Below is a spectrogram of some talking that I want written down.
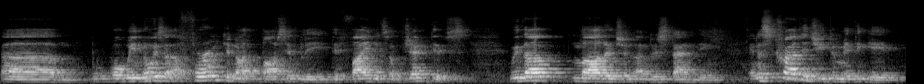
Um, what we know is that a firm cannot possibly define its objectives without knowledge and understanding and a strategy to mitigate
